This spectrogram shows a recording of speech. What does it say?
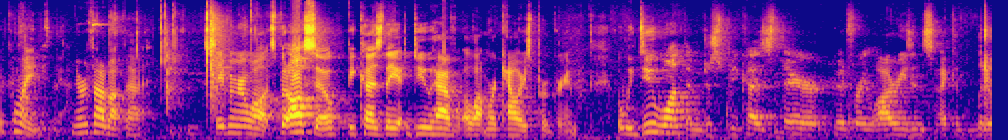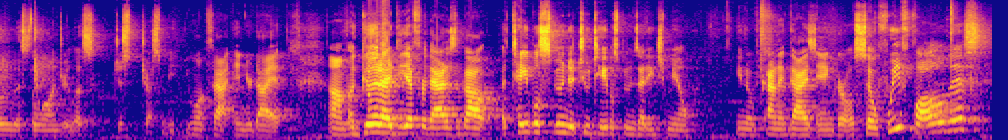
Good point. Never thought about that. Saving our wallets, but also because they do have a lot more calories per gram. But we do want them just because they're good for a lot of reasons. I could literally list a laundry list. Just trust me, you want fat in your diet. Um, a good idea for that is about a tablespoon to two tablespoons at each meal. You know, kind of guys and girls. So if we follow this,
